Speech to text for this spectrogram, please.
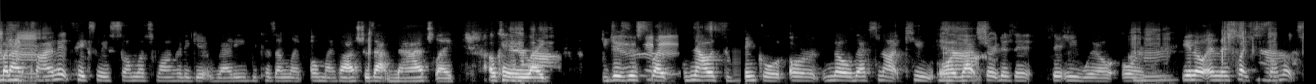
But I Mhm. find it takes me so much longer to get ready because I'm like, oh my gosh, does that match? Like, okay, Yeah. like does this like now it's wrinkled or no, that's not cute or that shirt doesn't fit me well or Mhm. you know, and there's like Yeah. so much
